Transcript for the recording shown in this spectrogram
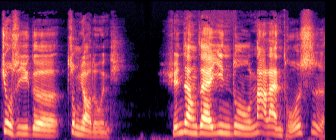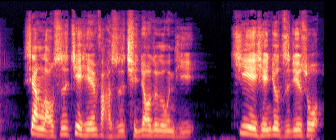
就是一个重要的问题。玄奘在印度那烂陀寺向老师戒贤法师请教这个问题，戒贤就直接说：“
